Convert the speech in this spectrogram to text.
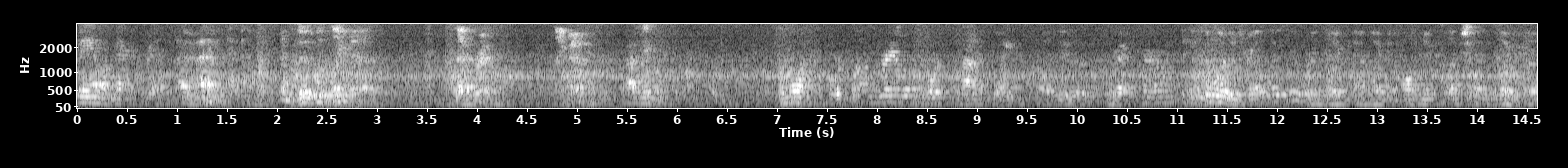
bam, I'm back at Rails. I, I don't know. so it was like a separate, like a, project somewhat fork on Rails. Fork is not quite probably the correct term. Is it similar to Trailblazer, where it's like kind of like an alternate collection? It's like the,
